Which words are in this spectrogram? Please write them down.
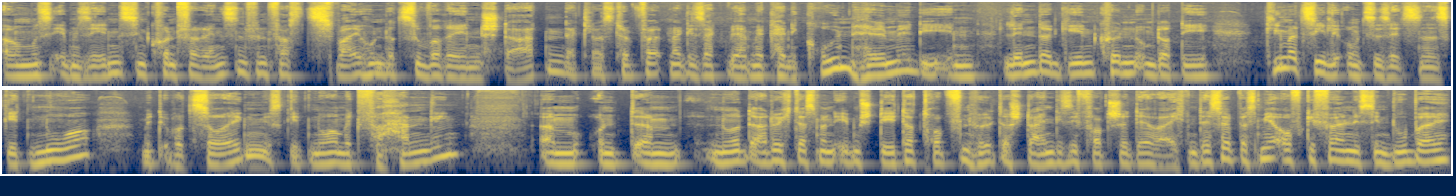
Aber man muss eben sehen, es sind Konferenzen von fast 200 souveränen Staaten. Der Klaus Töpfer hat mal gesagt, wir haben ja keine Grünhelme, die in Länder gehen können, um dort die Klimaziele umzusetzen. Es geht nur mit Überzeugen, es geht nur mit Verhandeln. Ähm, und ähm, nur dadurch, dass man eben steter Tropfen hüllt der Stein diese Fortschritte erreicht. Und deshalb, was mir aufgefallen ist in Dubai,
